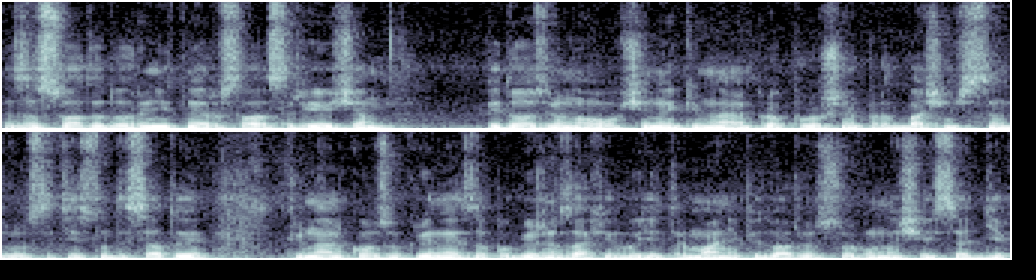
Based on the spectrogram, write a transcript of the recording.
Застосувати до гранітного Ярослава Сергійовича підозрюваного у вчиненні кримінального правопорушення, передбаченим частиною 2 статті 110 Кримінального кодексу України запобіжний захід у виді тримання під вартою строком на 60 діб.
